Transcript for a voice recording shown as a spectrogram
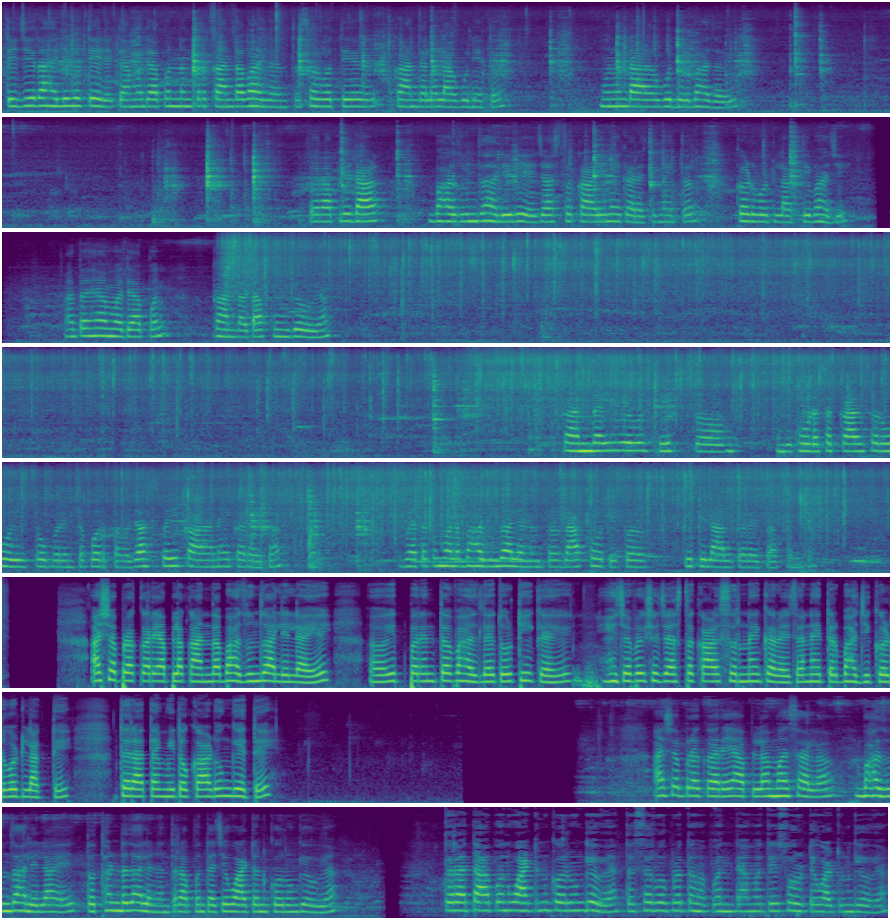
ते जे राहिलेलं तेल आहे त्यामध्ये आपण नंतर कांदा भाजल्यानंतर सर्व तेल कांद्याला लागून येतं. म्हणून डाळ अगोदर भाजावी. तर आपली डाळ भाजून झालेली आहे. जास्त काळी नाही करायची नाहीतर कडवट लागते भाजी. आता ह्यामध्ये आपण कांदा टाकून घेऊया. कांदाही व्यवस्थित म्हणजे थोडासा काळसर होईल तोपर्यंत परतावा. जास्तही काळा नाही करायचा. मी आता तुम्हाला भाजून झाल्यानंतर दाखवते क किती लाल करायचा आपण ते. अशा प्रकारे आपला कांदा भाजून झालेला आहे. इथपर्यंत भाजला आहे तो ठीक आहे. ह्याच्यापेक्षा जास्त काळसर नाही करायचा नाहीतर भाजी कडवट लागते. तर आता मी तो काढून घेते. अशा प्रकारे आपला मसाला भाजून झालेला आहे. तो थंड झाल्यानंतर आपण त्याचे वाटण करून घेऊया. तर आता आपण वाटण करून घेऊया. तर सर्वप्रथम आपण त्यामध्ये सोरटे वाटून घेऊया.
